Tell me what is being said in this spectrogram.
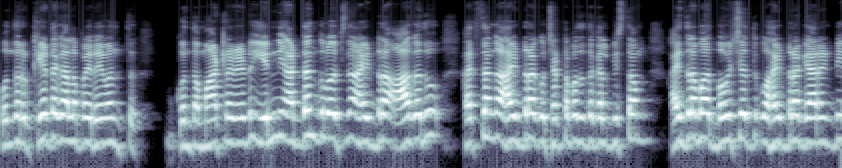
కొందరు కీటకాలపై రేవంత్ కొంత మాట్లాడాడు. ఎన్ని అడ్డంకులు వచ్చినా హైడ్రా ఆగదు. ఖచ్చితంగా హైడ్రాకు చట్టబద్ధత కల్పిస్తాం. హైదరాబాద్ భవిష్యత్తుకు హైడ్రా గ్యారంటీ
